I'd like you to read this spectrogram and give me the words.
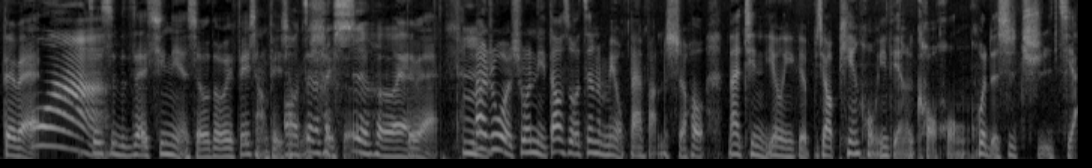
对不对？哇，这是不是在新年的时候都会非常非常的适合？哦，这个很适合哎，对不对？那如果说你到时候真的没有办法的时候，那请你用一个比较偏红一点的口红或者是指甲，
